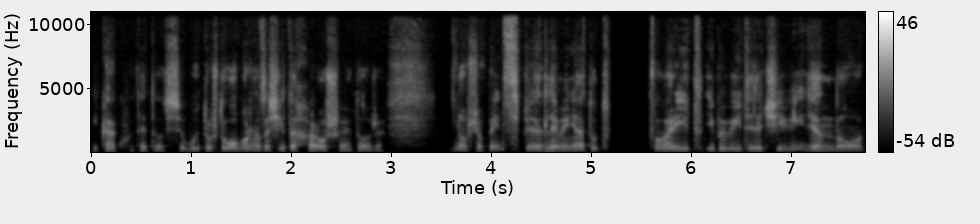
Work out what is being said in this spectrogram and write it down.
И как вот это вот все будет, потому что у Оберна защита хорошая тоже. В общем, в принципе, для меня тут фаворит и победитель очевиден, но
